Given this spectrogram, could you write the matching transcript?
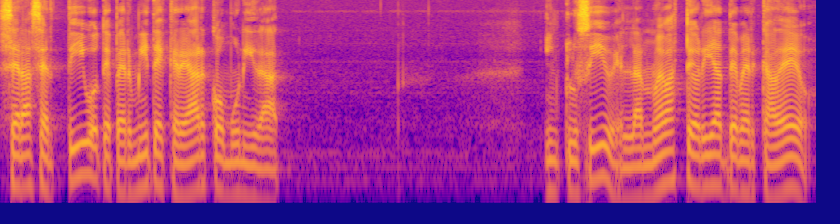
Ser asertivo te permite crear comunidad. Inclusive en las nuevas teorías de mercadeo,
